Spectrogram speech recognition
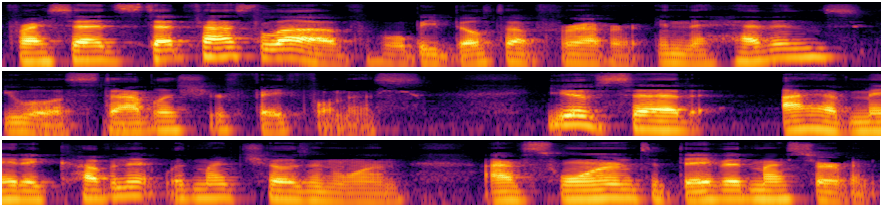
For I said, Steadfast love will be built up forever. In the heavens you will establish your faithfulness. You have said, I have made a covenant with my chosen one. I have sworn to David my servant,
